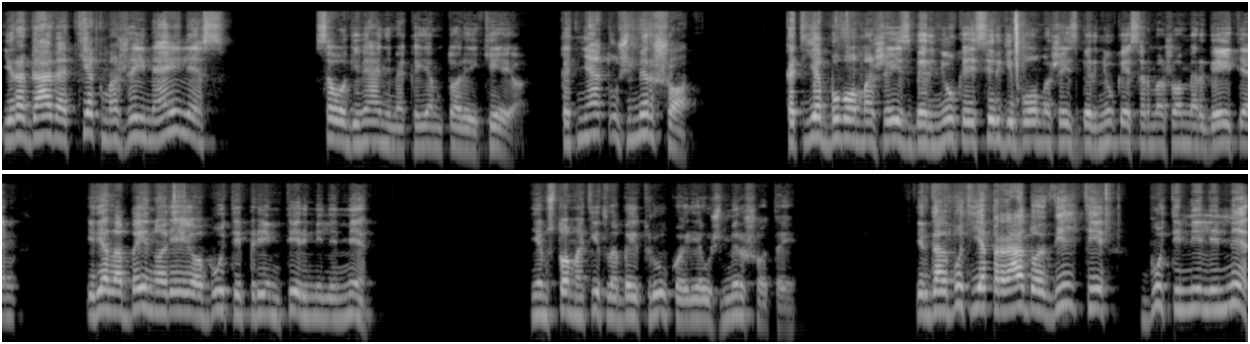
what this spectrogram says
yra gavę tiek mažai meilės savo gyvenime, kai jiem to reikėjo, kad net užmiršo, kad jie buvo mažais berniukais, irgi buvo mažais berniukais ar mažom mergaitėm ir jie labai norėjo būti priimti ir mylimi. Jiems to matyti labai trūko ir jie užmiršo tai. Ir galbūt jie prarado viltį būti mylimi.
